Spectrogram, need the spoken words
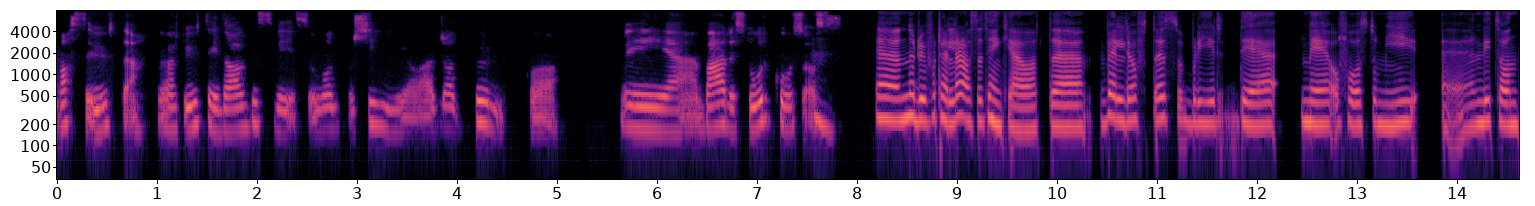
masse ute. Vi har vært ute i dagevis og gått på ski og har dratt pulk. Og vi eh, bare storkoser oss. Eh, Når du forteller, da, så tenker jeg jo at eh, veldig ofte så blir det med å få stomi eh, en litt sånn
